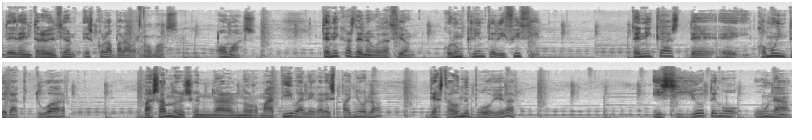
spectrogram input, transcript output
de la intervención es con la palabra. O más. O más. Técnicas de negociación con un cliente difícil. Técnicas de eh, cómo interactuar basándonos en la normativa legal española de hasta dónde puedo llegar. Y si yo tengo una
